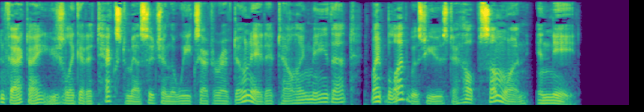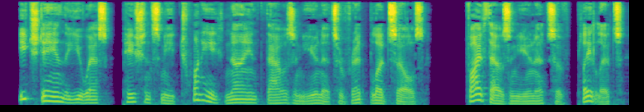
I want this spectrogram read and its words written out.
In fact, I usually get a text message in the weeks after I've donated telling me that my blood was used to help someone in need. Each day in the U.S., patients need 29,000 units of red blood cells, 5,000 units of platelets,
